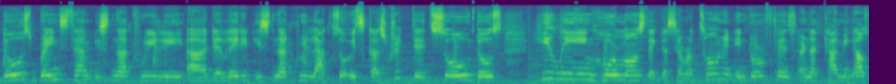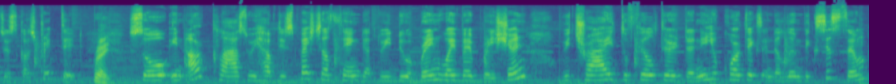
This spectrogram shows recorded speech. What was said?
those brainstem is not really uh, dilated, it's not relaxed, so it's constricted. So those healing hormones like the serotonin, endorphins are not coming out, so it's constricted. Right. So in our class, we have this special thing that we do a brainwave vibration. We try to filter the neocortex and the limbic system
